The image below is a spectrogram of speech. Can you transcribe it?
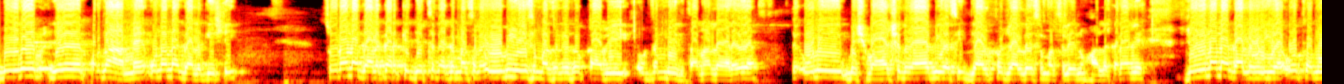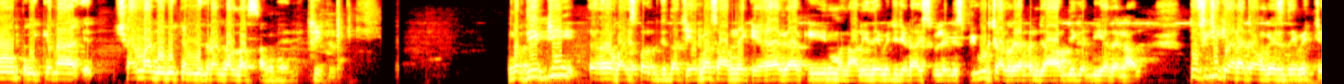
ਦੇ ਇਹਦੇ ਜਿਹੜੇ ਪ੍ਰਧਾਨ ਨੇ, ਉਹਨਾਂ ਨਾਲ ਗੱਲ ਕੀਤੀ। ਸੋ ਉਹਨਾਂ ਨਾਲ ਗੱਲ ਕਰਕੇ ਜਿੱਥੇ ਤੱਕ ਮਸਲਾ, ਉਹ ਵੀ ਇਸ ਮਸਲੇ ਤੋਂ ਕਾਫੀ ਗੰਭੀਰਤਾ ਨਾਲ ਲੈ ਰਹੇ ਆ ਤੇ ਉਹਨੇ ਵਿਸ਼ਵਾਸ ਦਿਵਾਇਆ ਵੀ ਅਸੀਂ ਜਲਦ ਤੋਂ ਜਲਦ ਇਸ ਮਸਲੇ ਨੂੰ ਹੱਲ ਕਰਾਂਗੇ। ਜੋ ਉਹਨਾਂ ਨਾਲ ਗੱਲ ਹੋਈ ਆ, ਉਹ ਤੁਹਾਨੂੰ ਤਰੀਕੇ ਨਾਲ ਸ਼ਰਮਾ ਜੀ ਵੀ ਚੰਗੀ ਤਰ੍ਹਾਂ ਗੱਲ ਦੱਸ ਸਕਦੇ ਆ ਜੀ। ਠੀਕ ਹੈ। ਨਵਦੀਪ ਜੀ ਵਾਈਸ ਪਰ ਜਿੱਦਾਂ ਚੇਅਰਮੈਨ ਸਾਹਿਬ ਨੇ ਕਿਹਾ ਹੈਗਾ ਕਿ ਮਨਾਲੀ ਦੇ ਵਿੱਚ ਜਿਹੜਾ ਇਸ ਵੇਲੇ ਡਿਸਪਿਊਟ ਚੱਲ ਰਿਹਾ ਪੰਜਾਬ ਦੀ ਗੱਡੀਆਂ ਦੇ ਨਾਲ ਤੁਸੀਂ ਕੀ ਕਹਿਣਾ ਚਾਹੋਗੇ ਇਸ ਦੇ ਵਿੱਚ?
